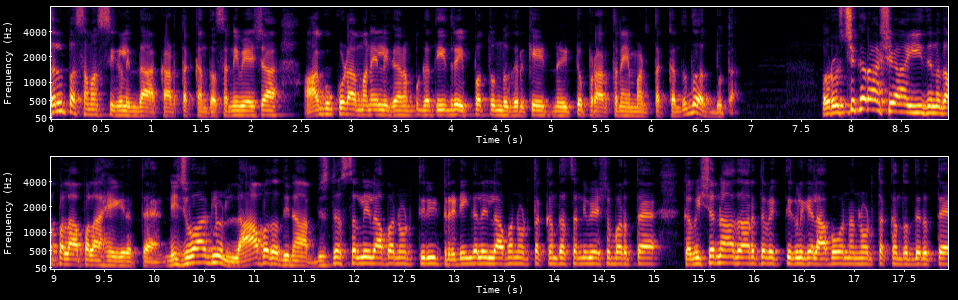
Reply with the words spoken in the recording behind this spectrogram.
ಸ್ವಲ್ಪ ಸಮಸ್ಯೆಗಳಿಂದ ಕಾಡ್ತಕ್ಕಂಥ ಸನ್ನಿವೇಶ, ಹಾಗೂ ಕೂಡ ಮನೆಯಲ್ಲಿ ಗರ್ಭಗತಿ ಇದ್ದರೆ ಇಪ್ಪತ್ತೊಂದು ಗರಿಕೆ ಇಟ್ಟು ಪ್ರಾರ್ಥನೆ ಮಾಡ್ತಕ್ಕಂಥದ್ದು ಅದ್ಭುತ. ವೃಶ್ಚಿಕ ರಾಶಿಯ ಈ ದಿನದ ಫಲಾಫಲ ಹೇಗಿರುತ್ತೆ? ನಿಜವಾಗ್ಲೂ ಲಾಭದ ದಿನ. ಬಿಸ್ನೆಸ್ ಅಲ್ಲಿ ಲಾಭ ನೋಡ್ತೀರಿ ಟ್ರೇಡಿಂಗ್ ಅಲ್ಲಿ ಲಾಭ ನೋಡ್ತಕ್ಕಂಥ ಸನ್ನಿವೇಶ ಬರುತ್ತೆ. ಕಮಿಷನ್ ಆಧಾರಿತ ವ್ಯಕ್ತಿಗಳಿಗೆ ಲಾಭವನ್ನು ನೋಡ್ತಕ್ಕಂಥದ್ದಿರುತ್ತೆ.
